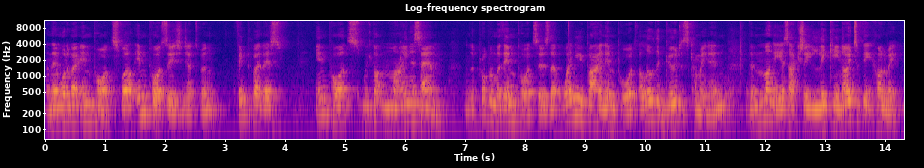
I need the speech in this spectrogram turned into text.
And then what about imports? Well, imports, ladies and gentlemen, think about this. Imports, we've got minus M. And the problem with imports is that when you buy an import, although the good is coming in, the money is actually leaking out of the economy.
